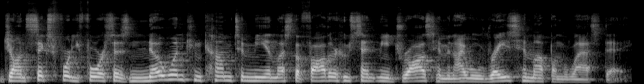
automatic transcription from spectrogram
John 6:44 says, "No one can come to me unless the Father who sent me draws him, and I will raise him up on the last day."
